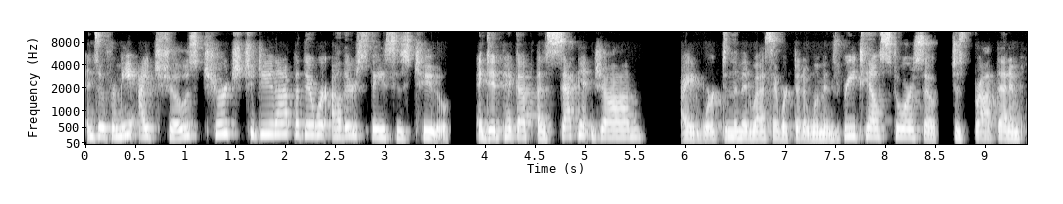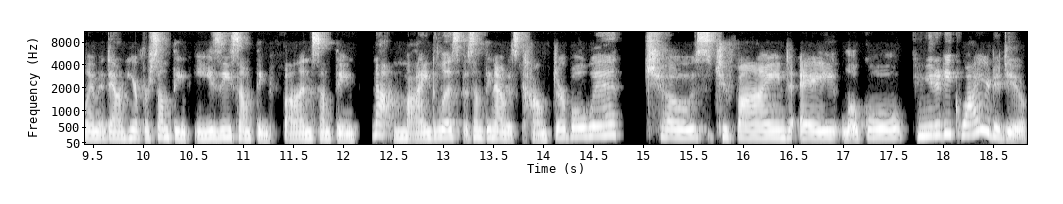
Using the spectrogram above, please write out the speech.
and so for me, I chose church to do that, but there were other spaces too. I did pick up a second job. I had worked in the Midwest. I worked at a women's retail store. So just brought that employment down here for something easy, something fun, something not mindless, but something I was comfortable with. Chose to find a local community choir to do.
